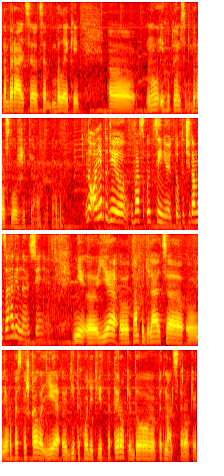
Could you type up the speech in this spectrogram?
набирається, це великий. Ну і готуємося до дорослого життя, напевно. Ну а як тоді вас оцінюють? Тобто, чи там взагалі не оцінюють? Ні, є там поділяються європейська школа. Є діти ходять від 5 років до 15 років.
